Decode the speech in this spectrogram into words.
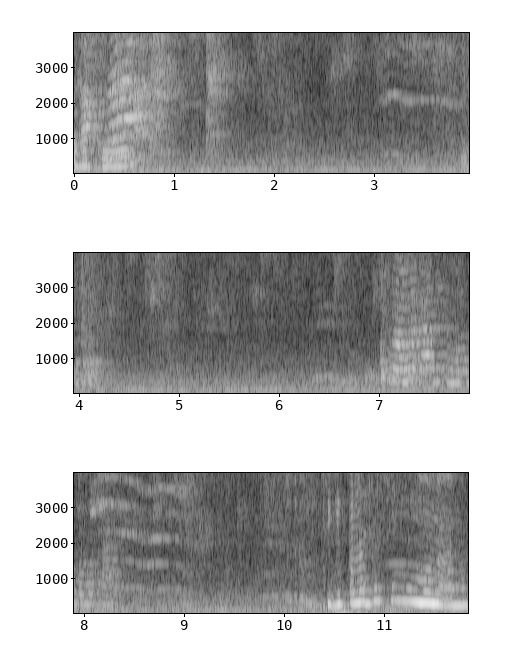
Sakit po. Sige palabasin mo muna ano.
